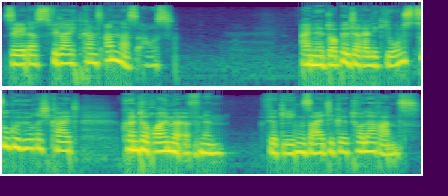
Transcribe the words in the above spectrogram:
sähe das vielleicht ganz anders aus. Eine doppelte Religionszugehörigkeit könnte Räume öffnen für gegenseitige Toleranz.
